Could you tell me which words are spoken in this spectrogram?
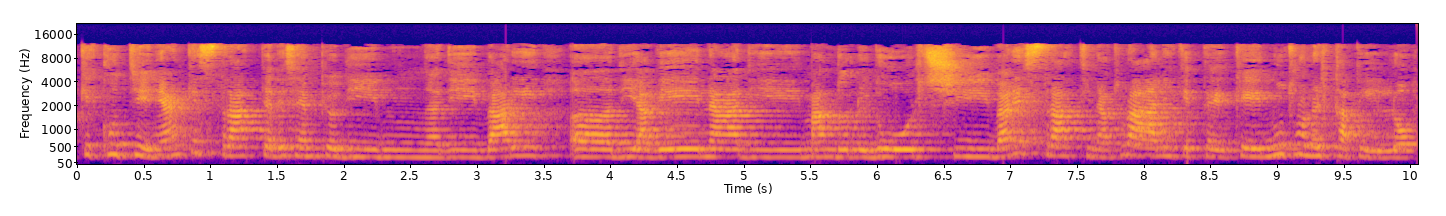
che contiene anche estratti ad esempio di, mm, di vari uh, di avena, di mandorle dolci, vari estratti naturali che, te, che nutrono il capello.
